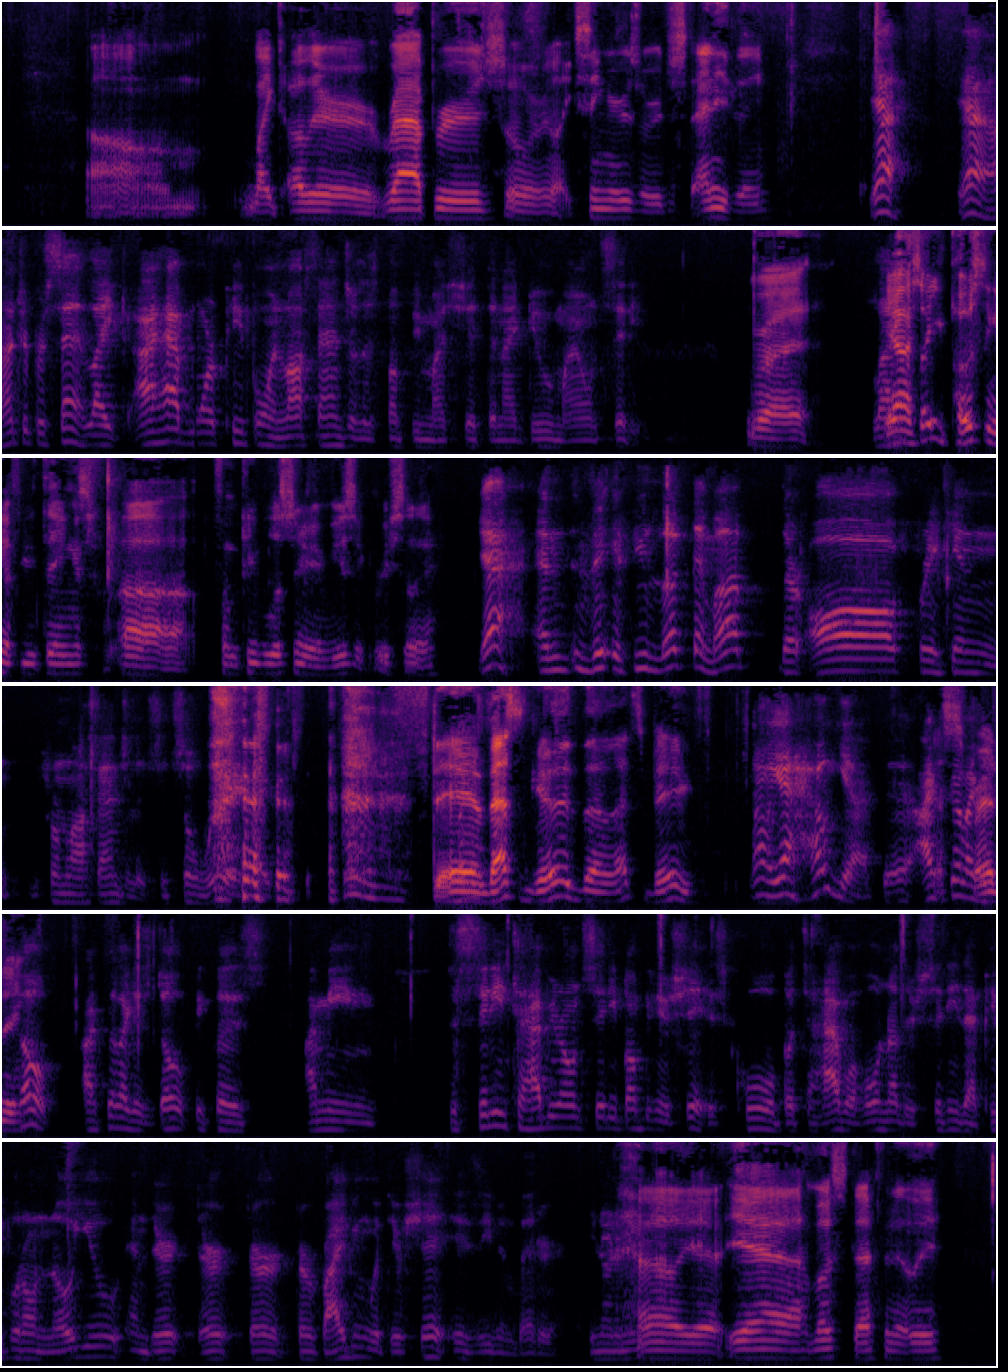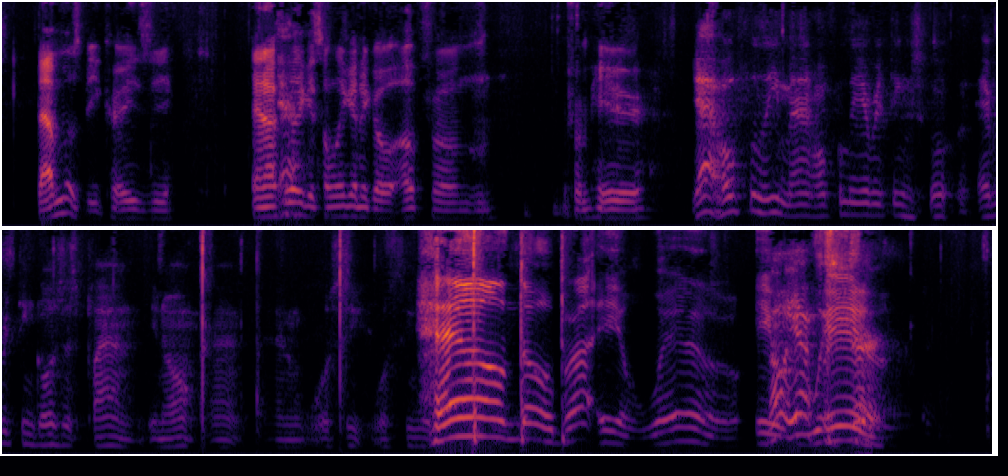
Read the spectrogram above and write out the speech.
um like other rappers or like singers or just anything Yeah, yeah, hundred percent. Like I have more people in Los Angeles bumping my shit than I do my own city. right Like, yeah i saw you posting a few things uh from people listening to your music recently yeah, and the, if you look them up, they're all freaking from Los Angeles. It's so weird. Like, damn that's good though that's big oh yeah, hell yeah. I That's feel like spreading. it's dope. I feel like it's dope because I mean, the city to have your own city bumping your shit is cool, but to have a whole nother city that people don't know you and they're they're they're they're vibing with your shit is even better. You know what I mean? hell yeah yeah most definitely that must be crazy and i feel like it's only gonna go up from from here Yeah, hopefully, man. Hopefully everything's go- everything goes as planned, you know, and and we'll see, we'll see. Hell no, bro. It will. It Oh yeah, for sure,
